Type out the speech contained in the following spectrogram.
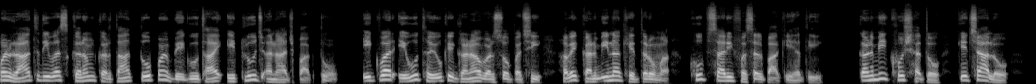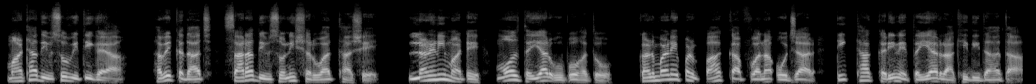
પણ રાત દિવસ કરમ કરતા તો પણ ભેગું થાય એટલું જ અનાજ પાકતું. એકવાર એવું થયું કે ઘણા વર્ષો પછી, હવે કણબીના ખેતરોમાં ખૂબ સારી ફસલ પાકી હતી. કણબી ખુશ હતો કે ચાલો, માઠા દિવસો વીતી ગયા. હવે કદાચ સારા દિવસોની શરૂઆત થશે. લણણી માટે મોલ તૈયાર ઊભો હતો. કણબણે પણ પાક કાપવાના ઓજાર ઠીકઠાક કરીને તૈયાર રાખી દીધા હતા.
